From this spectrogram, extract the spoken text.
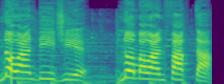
no one DJ, number one factor. Blah.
